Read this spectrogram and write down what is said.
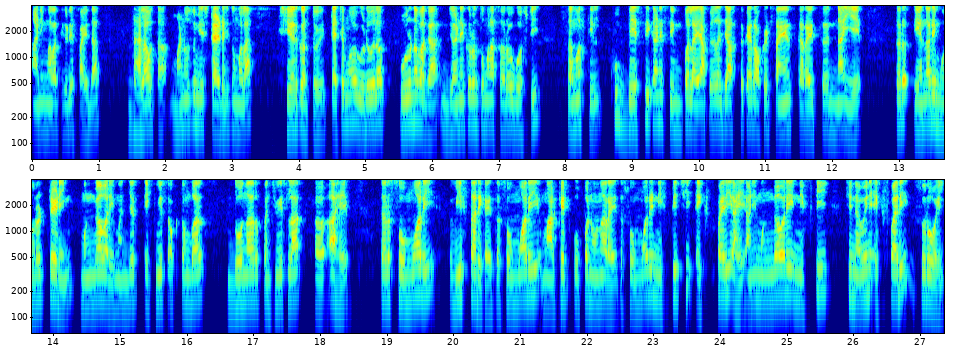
आणि मला तिकडे फायदा झाला होता. म्हणून मी स्ट्रॅटेजी तुम्हाला शेअर करतोय. त्याच्यामुळे व्हिडिओला पूर्ण बघा. जेणेकरून तुम्हाला सर्व गोष्टी समजतील. खूप बेसिक आणि सिंपल आहे. आपल्याला जास्त काय रॉकेट सायन्स करायचं नाहीये. तर येणारी मुहूर्त ट्रेडिंग मंगळवारी म्हणजेच एकवीस ऑक्टोबर दोन हजार पंचवीसला आहे. तर सोमवारी वीस तारीख आहे. तर सोमवारी मार्केट ओपन होणार आहे. तर सोमवारी निफ्टीची एक्सपायरी आहे आणि मंगळवारी निफ्टीची नवीन एक्सपायरी सुरू होईल.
